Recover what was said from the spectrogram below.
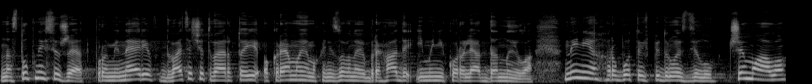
Наступний сюжет про мінерів 24-ї окремої механізованої бригади імені короля Данила. Нині роботи в підрозділу чимало,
